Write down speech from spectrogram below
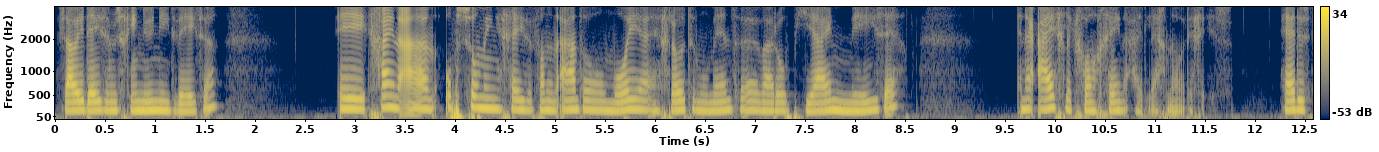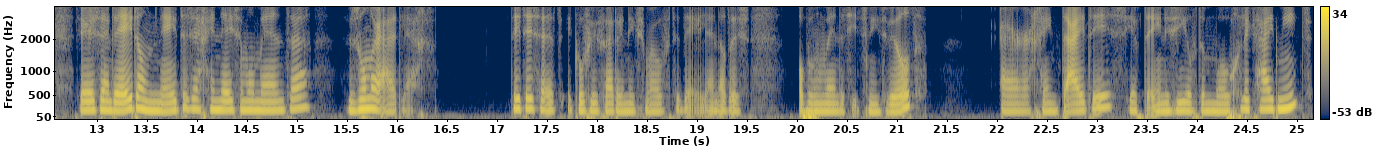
Zou je deze misschien nu niet weten? Ik ga je een opsomming geven van een aantal mooie en grote momenten waarop jij nee zegt en er eigenlijk gewoon geen uitleg nodig is. dus er is een reden om nee te zeggen in deze momenten zonder uitleg. Dit is het, ik hoef hier verder niks meer over te delen. En dat is op het moment dat je iets niet wilt, er geen tijd is, je hebt de energie of de mogelijkheid niet,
